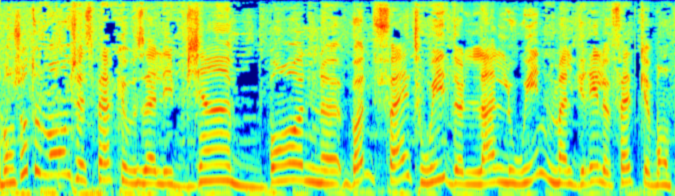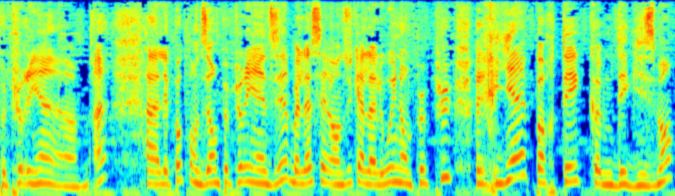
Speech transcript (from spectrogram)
Bonjour tout le monde, j'espère que vous allez bien. Bonne bonne fête, oui, de l'Halloween, malgré le fait que bon, on peut plus rien. Hein? À l'époque, on disait on peut plus rien dire, ben là, c'est rendu qu'à l'Halloween, on peut plus rien porter comme déguisement.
